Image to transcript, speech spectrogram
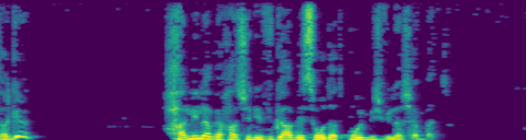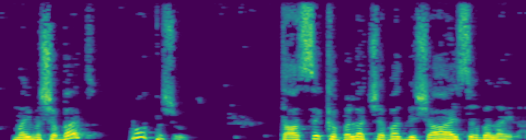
תארגן. חלילה וחס שנפגע בסעודת פורים בשביל השבת. מה עם השבת? מאוד פשוט. תעשה קבלת שבת בשעה עשר בלילה.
